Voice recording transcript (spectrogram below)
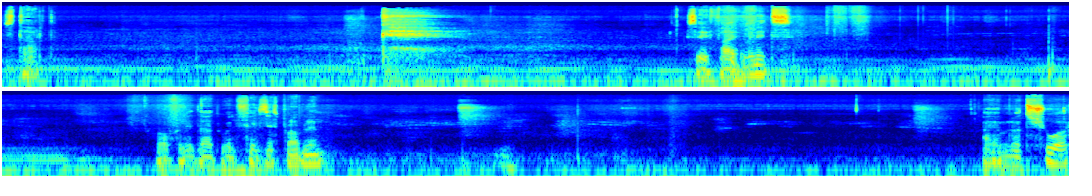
start. Okay. Say five minutes. Hopefully that will fix this problem. I am not sure.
